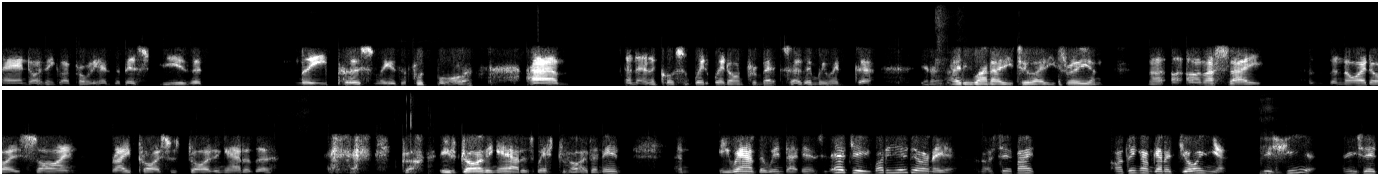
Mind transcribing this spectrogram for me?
and I think I probably had the best year that me personally as a footballer. Um, and, and of course, it went, went on from that. So then we went, uh, you know, 81, 82, 83. And I, I must say, the night I signed, Ray Price was driving out of the. he's driving out as West driving in, he wound the window down and said, "Edgy, what are you doing here?" And I said, "Mate, I think I'm going to join you this mm. year." And he said,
